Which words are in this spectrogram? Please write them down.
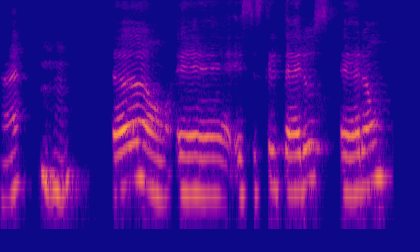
né? Uhum. Então, é, esses critérios eram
